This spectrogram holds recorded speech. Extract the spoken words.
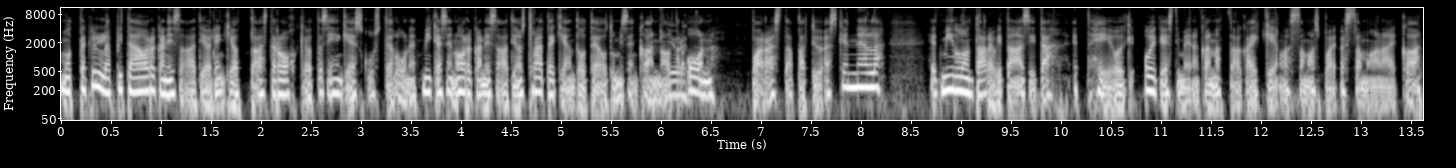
Mutta kyllä pitää organisaatioidenkin ottaa sitä rohkeutta siihen keskusteluun, että mikä sen organisaation strategian toteutumisen kannalta Juuri. on paras tapa työskennellä, että milloin tarvitaan sitä, että hei oikeasti meidän kannattaa kaikkien olla samassa paikassa samaan aikaan.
